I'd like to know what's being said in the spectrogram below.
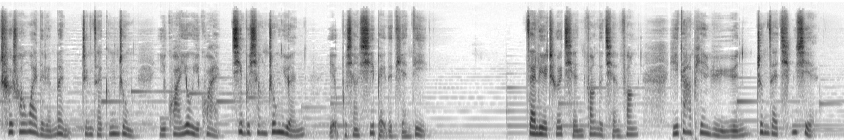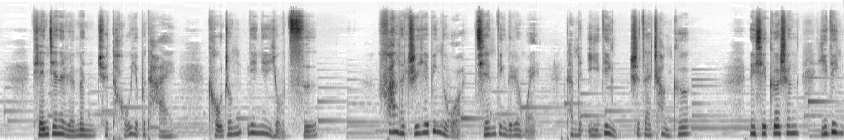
车窗外的人们正在耕种一块又一块既不像中原也不像西北的田地。在列车前方的前方，一大片雨云正在倾泻，田间的人们却头也不抬，口中念念有词。犯了职业病的我，坚定地认为，他们一定是在唱歌，那些歌声一定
